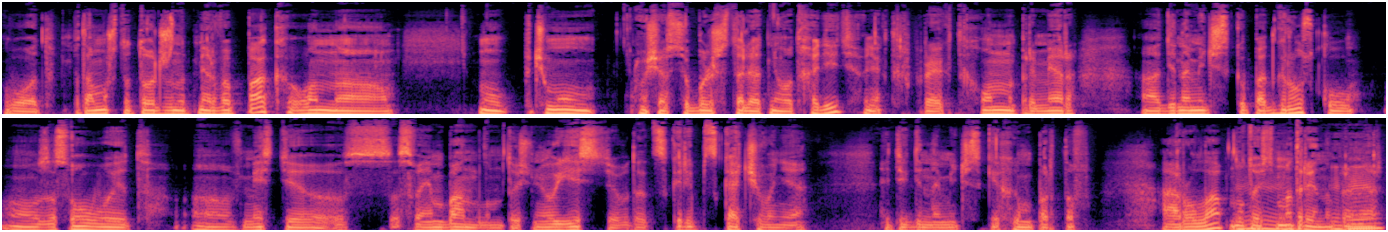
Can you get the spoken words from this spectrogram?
Вот. Потому что тот же, например, веб-пак, он, э, ну, почему мы сейчас все больше стали от него отходить в некоторых проектах, он, например, э, динамическую подгрузку засовывает вместе со своим бандлом. То есть у него есть вот этот скрипт скачивания этих динамических импортов. А Rollup, ну, то есть смотри, например,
